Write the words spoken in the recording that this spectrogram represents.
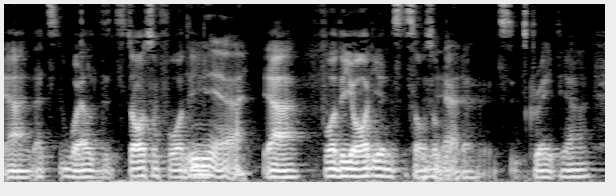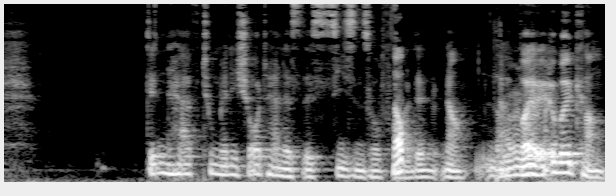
Yeah, that's well. It's also for the Yeah. yeah for the audience. It's also Yeah. better. It's it's great. Yeah. Didn't have too many shorthanders this season so far. Nope. Didn't, no, no, Don't but it will come.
